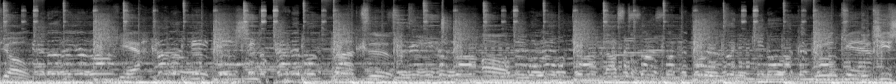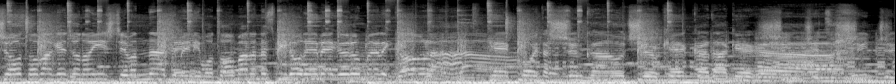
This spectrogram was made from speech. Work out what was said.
Yo Yeah One two Oh 人間日常と化け所の意識はなく目にも止まらないスピードで巡るメリーゴーラ。ン結構いた瞬間宇宙結果だけが。真実真実。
